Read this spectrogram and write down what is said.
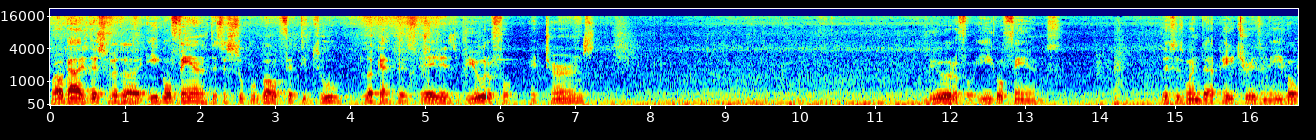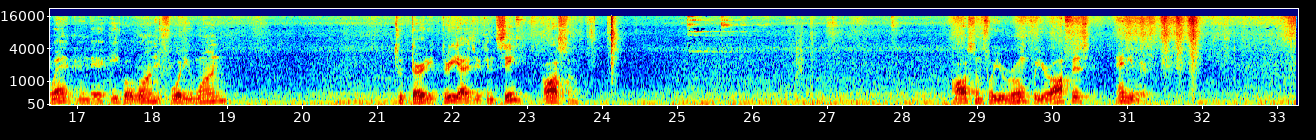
Well, guys, this for the Eagle fans. This is Super Bowl 52. Look at this. It is beautiful. It turns beautiful. Eagle fans. This is when the Patriots and the Eagle went, and the Eagle won 41 to 33, as you can see. Awesome. Awesome for your room, for your office, anywhere.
